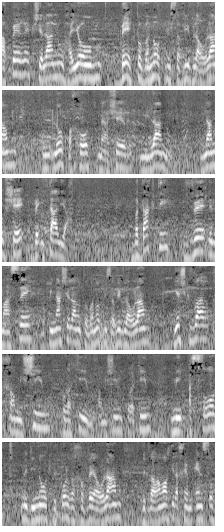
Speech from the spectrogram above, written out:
הפרק שלנו היום בתובנות מסביב לעולם הוא לא פחות מאשר מילאנו, מילאנו שבאיטליה. בדקתי ולמעשה בפינה שלנו, תובנות מסביב לעולם, יש כבר 50 פרקים, 50 פרקים מעשרות מדינות בכל רחבי העולם, וכבר אמרתי לכם אין סוף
